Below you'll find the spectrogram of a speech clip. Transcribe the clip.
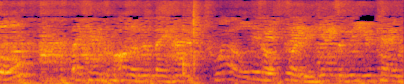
They came from Holland and they had 12 top 20 hits in the UK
